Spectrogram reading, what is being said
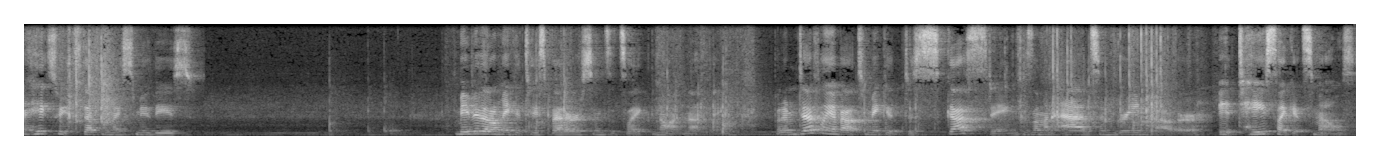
I hate sweet stuff in my smoothies. Maybe that'll make it taste better since it's like not nothing. But I'm definitely about to make it disgusting because I'm gonna add some green powder. It tastes like it smells.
